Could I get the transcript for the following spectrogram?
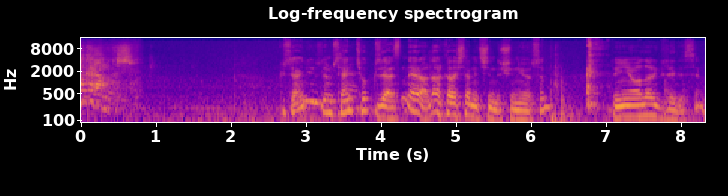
makaram mıdır? Güzel yüzüm sen çok güzelsin de herhalde arkadaşların için düşünüyorsun. Dünyalar güzelisin.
